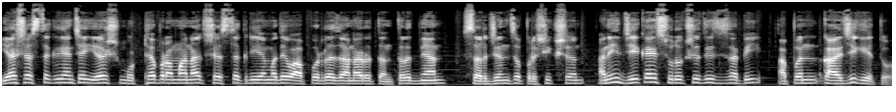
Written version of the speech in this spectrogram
या शस्त्रक्रियांचे यश मोठ्या प्रमाणात शस्त्रक्रियेमध्ये वापरलं जाणारं तंत्रज्ञान सर्जनचं प्रशिक्षण आणि जे काही सुरक्षिततेसाठी आपण काळजी घेतो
